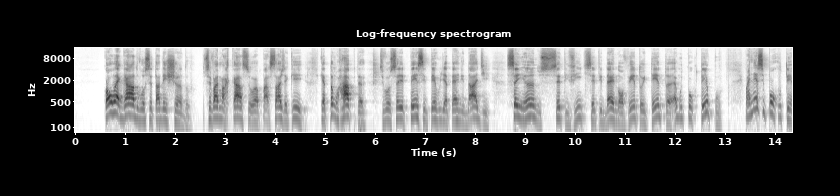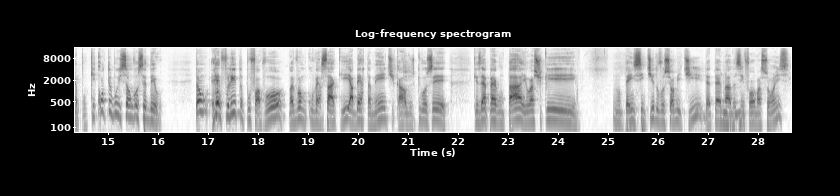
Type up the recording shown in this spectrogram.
Qual legado você está deixando? Você vai marcar sua passagem aqui, que é tão rápida, se você pensa em termos de eternidade, 100 anos, 120, 110, 90, 80, é muito pouco tempo. Mas nesse pouco tempo, que contribuição você deu? Então, reflita, por favor. Nós vamos conversar aqui abertamente, Carlos. O que você quiser perguntar, eu acho que não tem sentido você omitir determinadas uhum. informações.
